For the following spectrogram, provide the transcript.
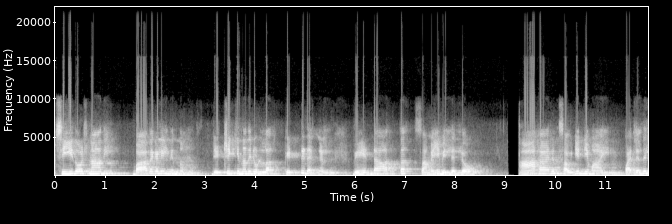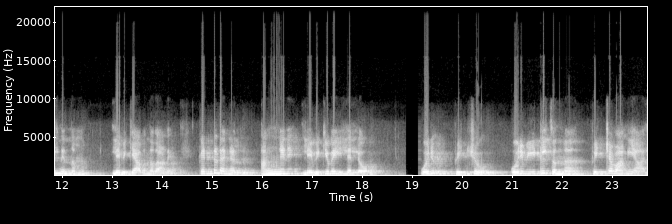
ശീതോഷ്ണാദി ബാധകളിൽ നിന്നും രക്ഷിക്കുന്നതിനുള്ള കെട്ടിടങ്ങൾ വേണ്ടാത്ത സമയമില്ലല്ലോ. ആഹാരം സൗജന്യമായി പലതിൽ നിന്നും ലഭിക്കാവുന്നതാണ്. കെട്ടിടങ്ങൾ അങ്ങനെ ലഭിക്കുകയില്ലല്ലോ. ഒരു ഭിക്ഷു ഒരു വീട്ടിൽ ചെന്ന് ഭിക്ഷ വാങ്ങിയാൽ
